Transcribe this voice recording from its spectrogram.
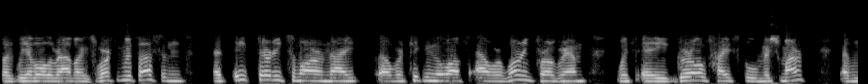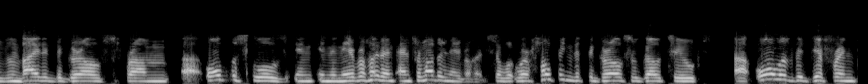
but we have all the rabbis working with us. And at 8.30 tomorrow night, uh, we're kicking off our learning program with a girls' high school mishmar. And we've invited the girls from uh, all the schools in, in the neighborhood and, and from other neighborhoods. So we're hoping that the girls who go to uh, all of the different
